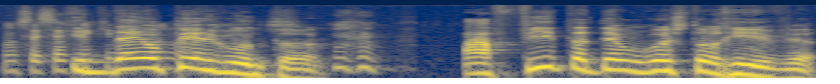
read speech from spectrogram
Não sei se é E daí eu pergunto: a fita tem um gosto horrível,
